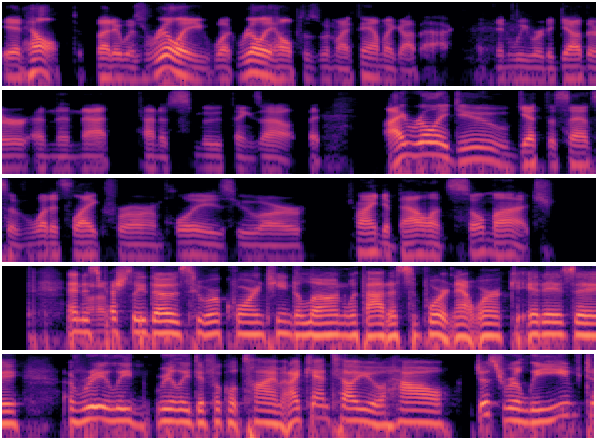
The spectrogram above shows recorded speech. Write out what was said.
it helped. But it was really what really helped was when my family got back. And then we were together and then that kind of smoothed things out. But I really do get the sense of what it's like for our employees who are trying to balance so much. and Um, especially those who are quarantined alone without a support network it is a, a really really difficult time and i can't tell you how just relieved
